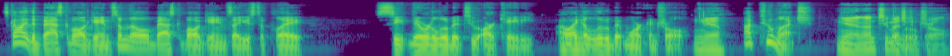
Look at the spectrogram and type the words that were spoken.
It's kind of like the basketball game. Some of the old basketball games I used to play, see, they were a little bit too arcadey. I like a Mhm. little bit more control, yeah. not too much. Yeah, not too much little bit. control.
